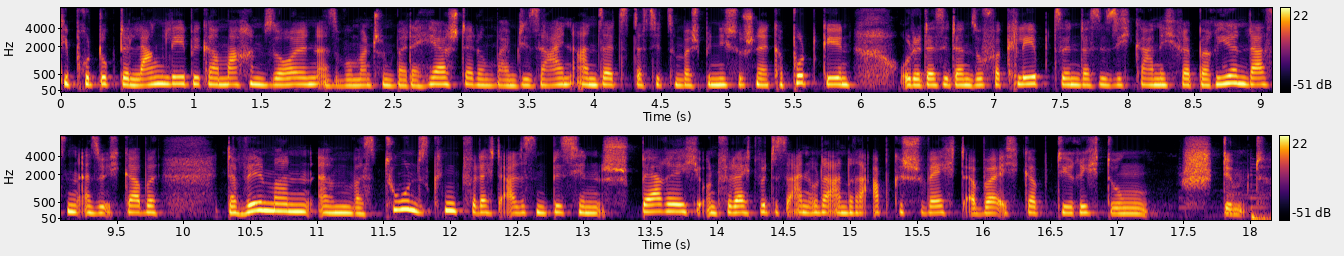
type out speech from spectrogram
die Produkte langlebiger machen sollen, also wo man schon bei der Herstellung, beim Design ansetzt, dass sie zum Beispiel nicht so schnell kaputt gehen oder dass sie dann so verklebt sind, dass sie sich gar nicht reparieren lassen. Also ich glaube, da will man ähm, was tun. Das klingt vielleicht alles ein bisschen sperrig und vielleicht wird das ein oder andere abgeschwächt aber ich glaube, die Richtung stimmt.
